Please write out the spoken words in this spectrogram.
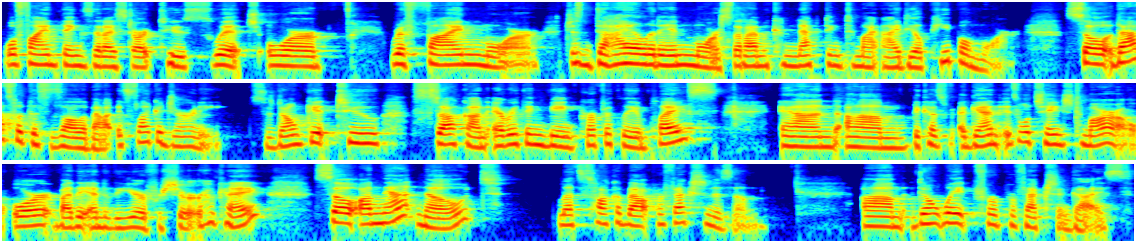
will find things that I start to switch or refine more, just dial it in more so that I'm connecting to my ideal people more. So that's what this is all about. It's like a journey. So don't get too stuck on everything being perfectly in place. And um, because again, it will change tomorrow or by the end of the year for sure. Okay. So, on that note, let's talk about perfectionism. Um, don't wait for perfection, guys.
